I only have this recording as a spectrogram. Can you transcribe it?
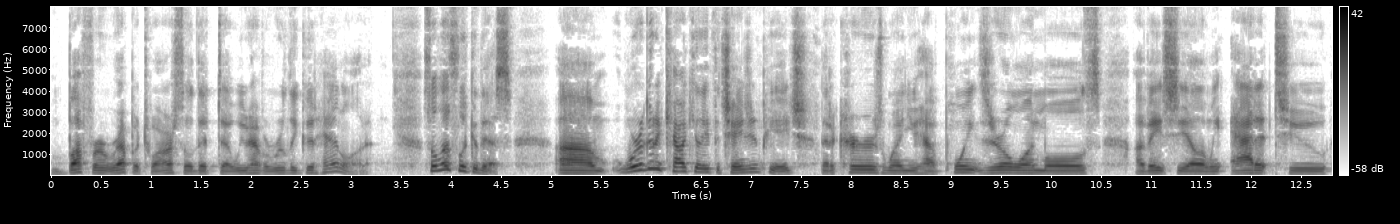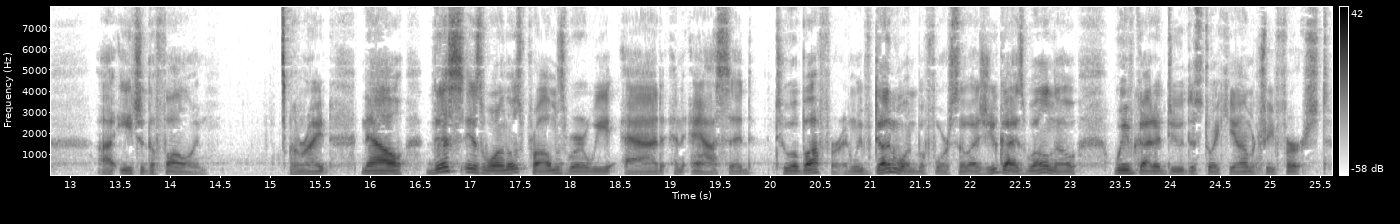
buffer repertoire so that uh, we have a really good handle on it. So let's look at this. Um, we're going to calculate the change in pH that occurs when you have 0.01 moles of HCl and we add it to uh, each of the following. All right. Now, this is one of those problems where we add an acid to a buffer, and we've done one before. So, as you guys well know, we've got to do the stoichiometry first.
